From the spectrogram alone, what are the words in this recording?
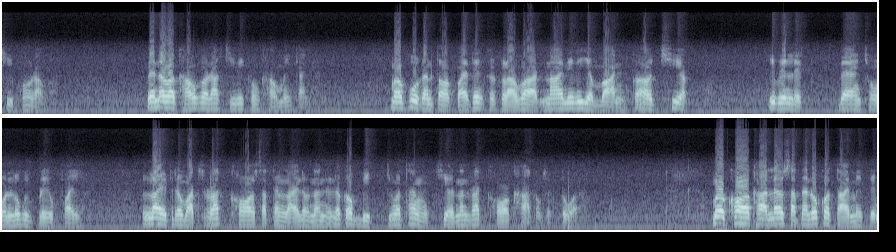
ชีพของเรา เป็นอว่าเขาก็รักชีวิตของเขาเหมือนกัน มาพูดกันต่อไปท่านก็กล่าวว่านายนิรยาบาลก็เอาเชือกที่เป็นเหล็กแดงโชนลุกเป็นเปลวไฟ ไล่ตรวัดรัดคอสัตว์ทั้งหลายเหล่านั้น แล้วก็บิดจนกระทั่งเชือกนั้นรัดคอขาดออกจากตัว เมื่อคอขาดแล้วสัตว์นรกก็ตายไม่เป็น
